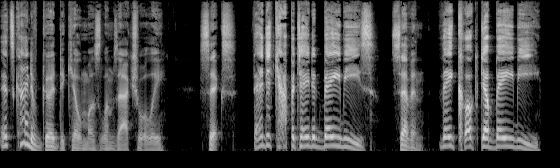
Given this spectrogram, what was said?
It's kind of good to kill Muslims, actually. 6. They decapitated babies. 7. They cooked a baby.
